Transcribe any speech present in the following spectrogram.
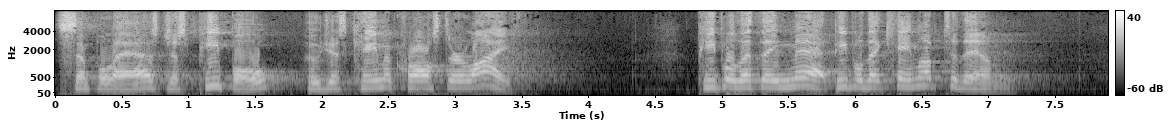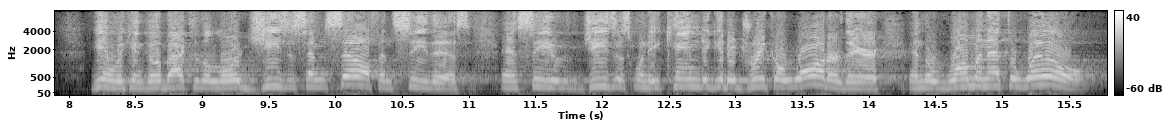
simple as just people who just came across their life. People that they met, people that came up to them. Again, we can go back to the Lord Jesus himself and see this. And see Jesus when he came to get a drink of water there and the woman at the well.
